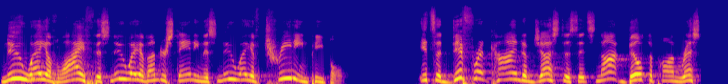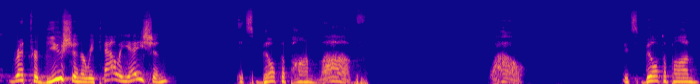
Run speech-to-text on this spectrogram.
new way of life, this new way of understanding, this new way of treating people. It's a different kind of justice. It's not built upon rest, retribution or retaliation. It's built upon love. Wow. It's built upon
